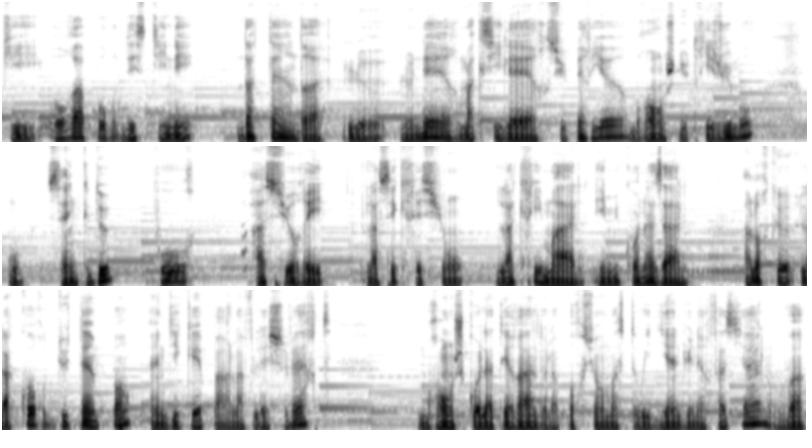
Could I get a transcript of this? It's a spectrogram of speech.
qui aura pour destinée d'atteindre le, nerf maxillaire supérieur, branche du trijumeau, ou 5-2, pour assurer la sécrétion lacrymale et muconasale alors que la corde du tympan, indiquée par la flèche verte, branche collatérale de la portion mastoïdienne du nerf facial, on va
